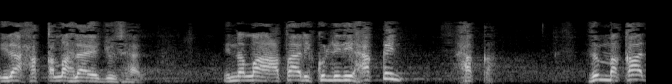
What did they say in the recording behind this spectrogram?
إلى حق الله لا يجوز هذا. إن الله أعطى لكل ذي حق حقه. ثم قال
